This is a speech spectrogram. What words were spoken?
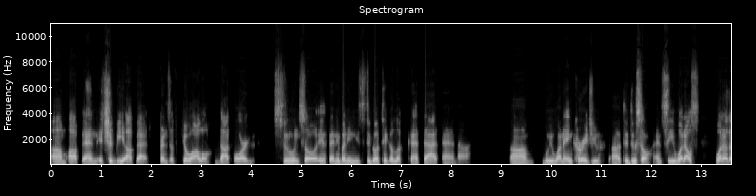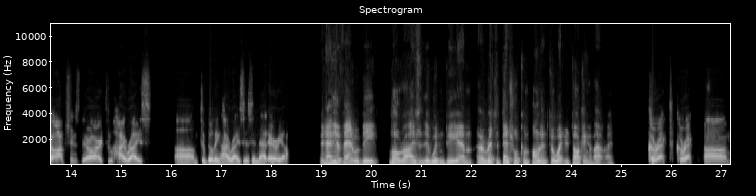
um, up and it should be up at friendsofkewalo.org soon so if anybody needs to go take a look at that and uh, um, we want to encourage you uh, to do so and see what else what other options there are to high rise um, to building high rises in that area. In any event, would be low rise, and there wouldn't be um, a residential component to what you're talking about, right? Correct. Correct. Um,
